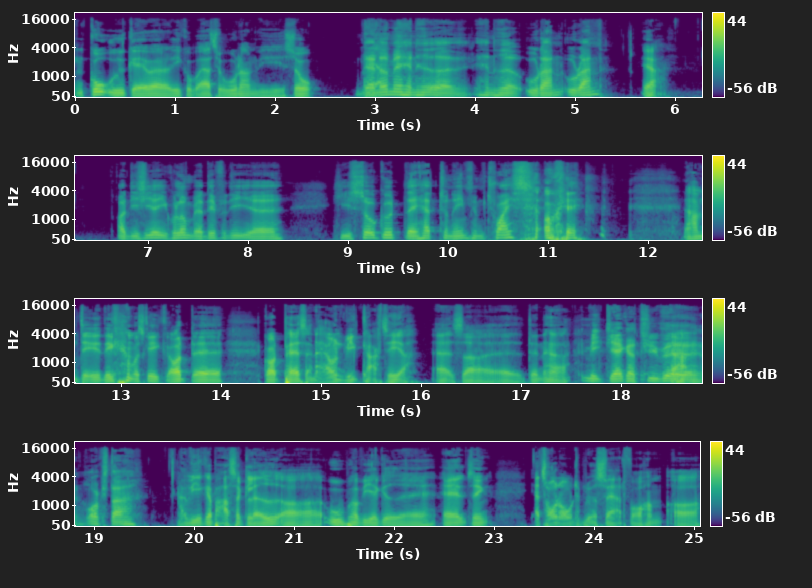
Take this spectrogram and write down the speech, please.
en god udgave af Rigoberto Uran, vi så. Der er ja. noget med, at han hedder, han hedder Uran Uran. Ja. Og de siger i Colombia, det er fordi, uh, he's so good, they had to name him twice. okay. Jamen, det, det kan måske godt, uh, godt passe. Han er jo en vild karakter. Altså, uh, den her... Mick Jagger-type ja. rockstar. Han virker bare så glad og upåvirket af, af alting. Jeg tror dog, det bliver svært for ham at,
